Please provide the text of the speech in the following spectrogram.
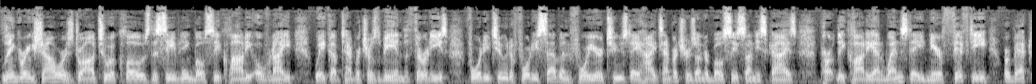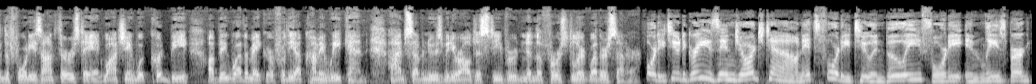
Lingering showers draw to a close this evening. Mostly cloudy overnight. Wake up temperatures will be in the 30s. 42 to 47 for your Tuesday high temperatures under mostly sunny skies. Partly cloudy on Wednesday near 50. We're back to the 40s on Thursday and watching what could be a big weather maker for the upcoming weekend. I'm 7 News meteorologist Steve Rudin in the First Alert Weather Center. 42 degrees in Georgetown. It's 42 in Bowie, 40 in Leesburg,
